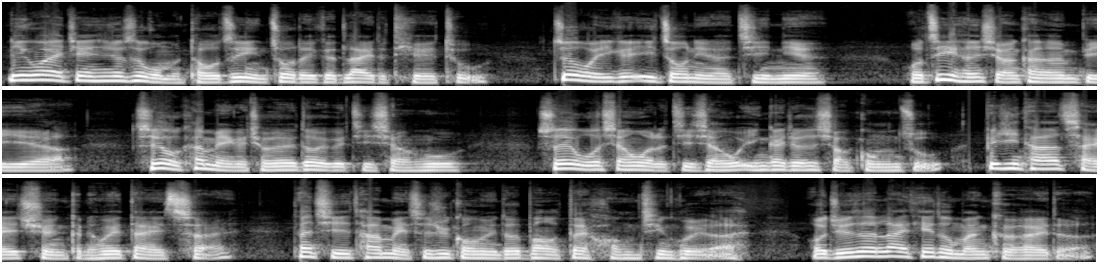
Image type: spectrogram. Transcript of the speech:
另外一件事就是我们投资瘾做的一个 LINE 的贴图，作为一个一周年的纪念。我自己很喜欢看 NBA 啊，所以我看每个球队都有一个吉祥物，所以我想我的吉祥物应该就是小公主。毕竟她的柴犬可能会带财，但其实她每次去公园都会帮我带黄金回来。我觉得 LINE 贴图蛮可爱的，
